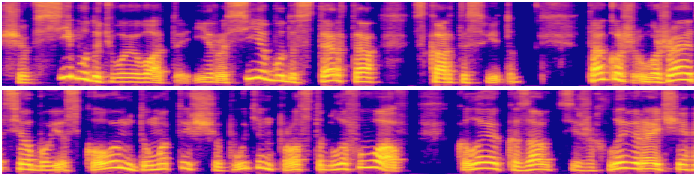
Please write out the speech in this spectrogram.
що всі будуть воювати, і Росія буде стерта з карти світу. Також вважається обов'язковим думати, що Путін просто блефував, коли казав ці жахливі речі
